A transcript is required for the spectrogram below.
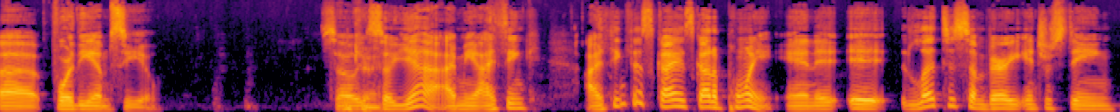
uh, for the MCU. So, Okay. so yeah, I mean, I think I think this guy has got a point, and it it led to some very interesting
